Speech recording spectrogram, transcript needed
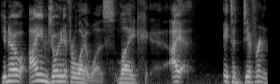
you know, I enjoyed it for what it was. Like I it's a different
